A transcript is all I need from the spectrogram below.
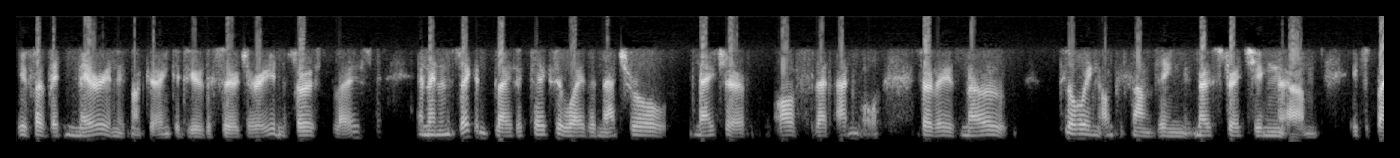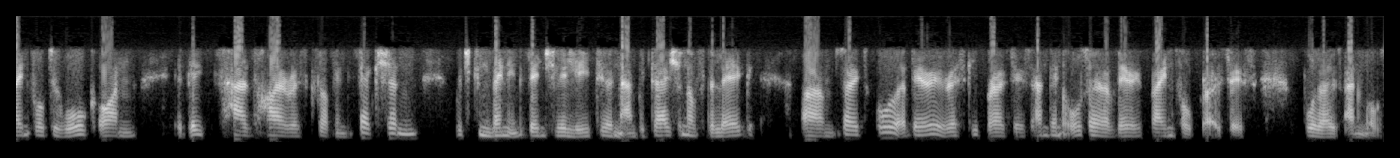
if a veterinarian is not going to do the surgery in the first place. And then in the second place, it takes away the natural nature of that animal. So there's no clawing onto something, no stretching. Um, it's painful to walk on. It, it has high risks of infection, which can then eventually lead to an amputation of the leg. Um, so it's all a very risky process and then also a very painful process for those animals.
